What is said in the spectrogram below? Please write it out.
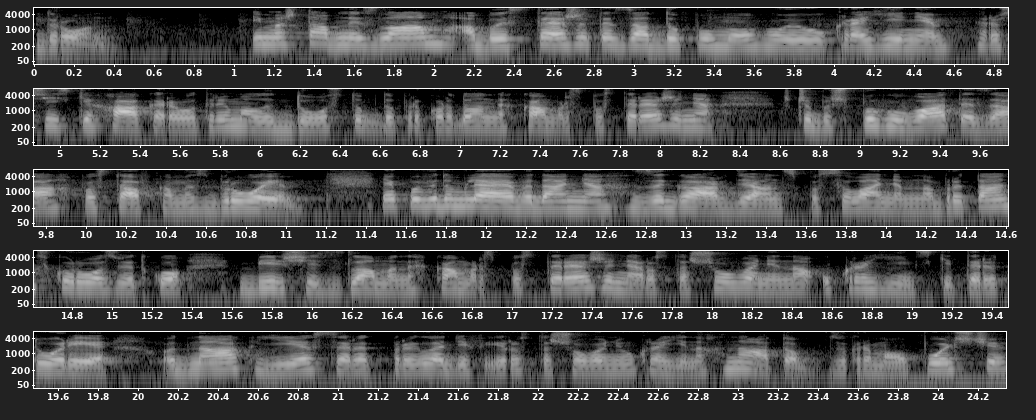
дрон. І масштабний злам, аби стежити за допомогою Україні. Російські хакери отримали доступ до прикордонних камер спостереження, щоб шпигувати за поставками зброї. Як повідомляє видання The Guardian з посиланням на британську розвідку, більшість зламаних камер спостереження розташовані на українській території. Однак є серед приладів і розташовані у країнах НАТО, зокрема у Польщі,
